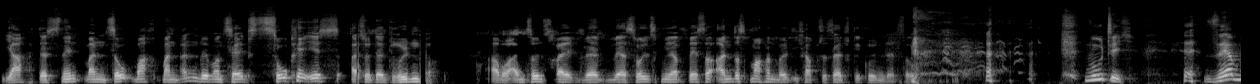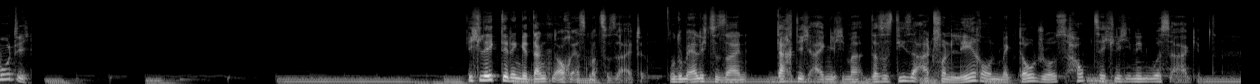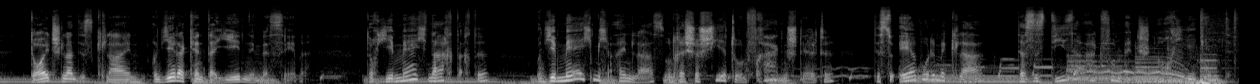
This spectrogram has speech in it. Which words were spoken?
Ja, das nennt man, so macht man dann, wenn man selbst Soke ist, also der Gründer. Aber ansonsten, weil, wer, wer soll es mir besser anders machen, weil ich habe es selbst gegründet. So. mutig. Sehr mutig. Ich legte den Gedanken auch erstmal zur Seite. Und um ehrlich zu sein, dachte ich eigentlich immer, dass es diese Art von Lehre und McDojos hauptsächlich in den USA gibt. Deutschland ist klein und jeder kennt da jeden in der Szene. Doch je mehr ich nachdachte und je mehr ich mich einlas und recherchierte und Fragen stellte, desto eher wurde mir klar, dass es diese Art von Menschen auch hier gibt.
